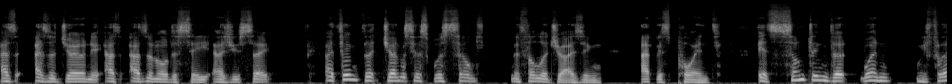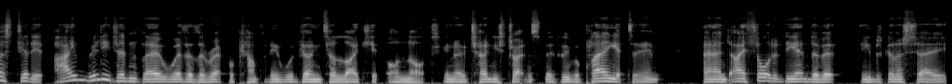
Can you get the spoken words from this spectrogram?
as as a journey, as as an odyssey, as you say. I think that Genesis was self mythologizing at this point. It's something that when we first did it, I really didn't know whether the record company were going to like it or not. You know, Tony Stratton Smith, we were playing it to him, and I thought at the end of it, he was going to say,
